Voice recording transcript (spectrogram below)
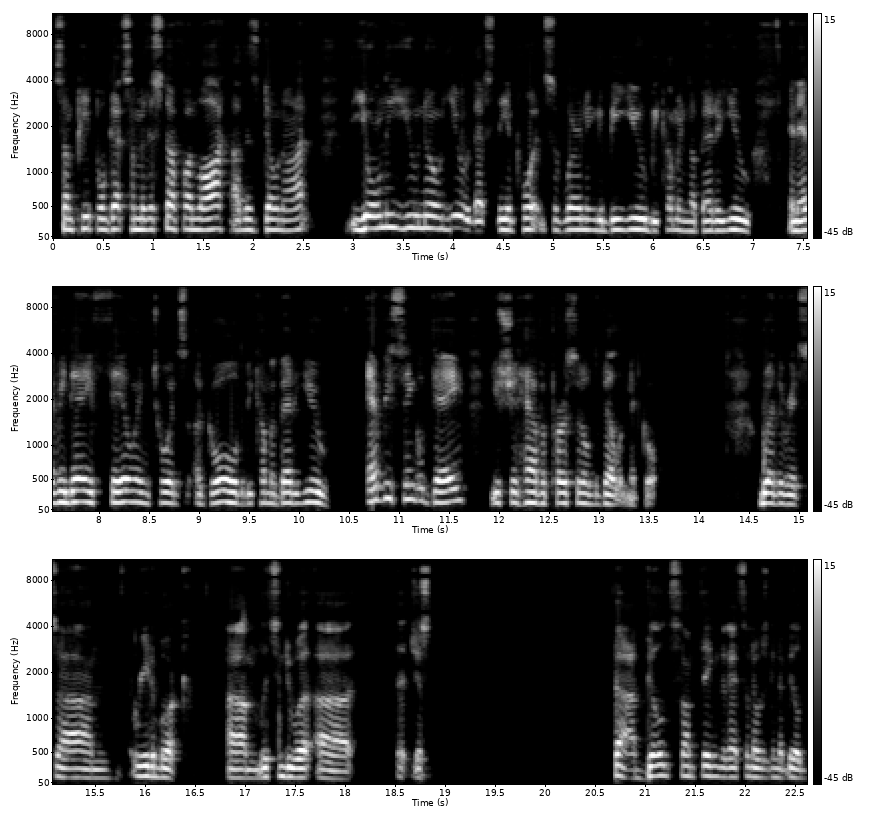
Some people get some of this stuff unlocked. Others do not. You only you know you. That's the importance of learning to be you, becoming a better you, and every day failing towards a goal to become a better you. Every single day, you should have a personal development goal whether it's um, read a book, um, listen to a uh, just uh, build something that I said I was going to build,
